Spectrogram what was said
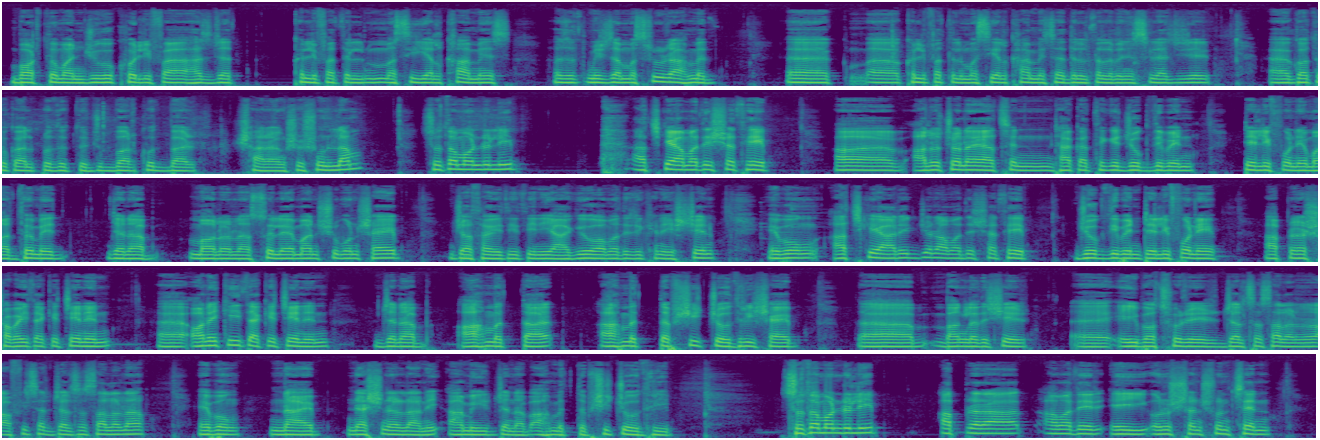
برتمان جب خلیفہ حضرت خلیفاتل مسئل خامد حضرت مرزا مسرور احمد خلیفاتل مسئل خامد عید اللہ تعالی اصل گتکالد جب خود بار سارا سنل شروت منڈل آج کے ہمیں آلوچنیا آن ڈھاکے جگ دے ٹلیفون مادمے جینب مولانا سولیمان سومن صاحب جتایت آگے یہ آج کے آکجن ہم ٹلفے آپ سب چین انے چین جنابد آمد تفسی چودھری صاحب بنر یہ بچر جلسہ سالان افسر جلسہ سالانہ اور نائب نیشنل ہمسر چودھری شروت منڈل آپ انٹھان سنچھ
